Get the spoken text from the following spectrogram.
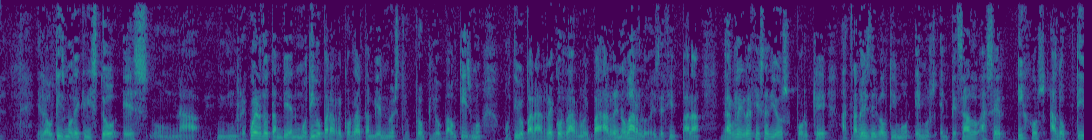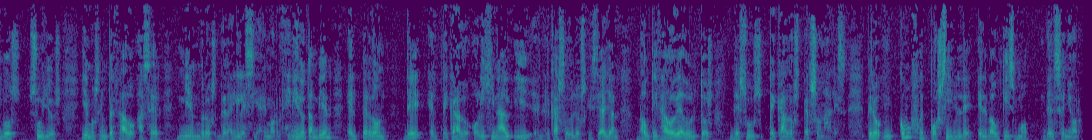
El bautismo de Cristo es una un recuerdo también, un motivo para recordar también nuestro propio bautismo, motivo para recordarlo y para renovarlo, es decir, para darle gracias a Dios porque a través del bautismo hemos empezado a ser hijos adoptivos suyos y hemos empezado a ser miembros de la Iglesia. Hemos recibido también el perdón del pecado original y, en el caso de los que se hayan bautizado de adultos, de sus pecados personales. Pero, ¿cómo fue posible el bautismo del Señor?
